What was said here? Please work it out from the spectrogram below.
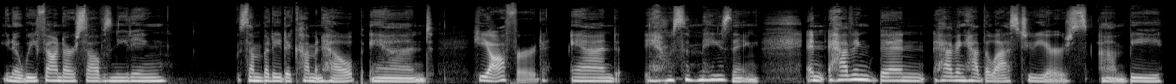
you know, we found ourselves needing somebody to come and help and he offered and it was amazing. And having been, having had the last two years um, be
